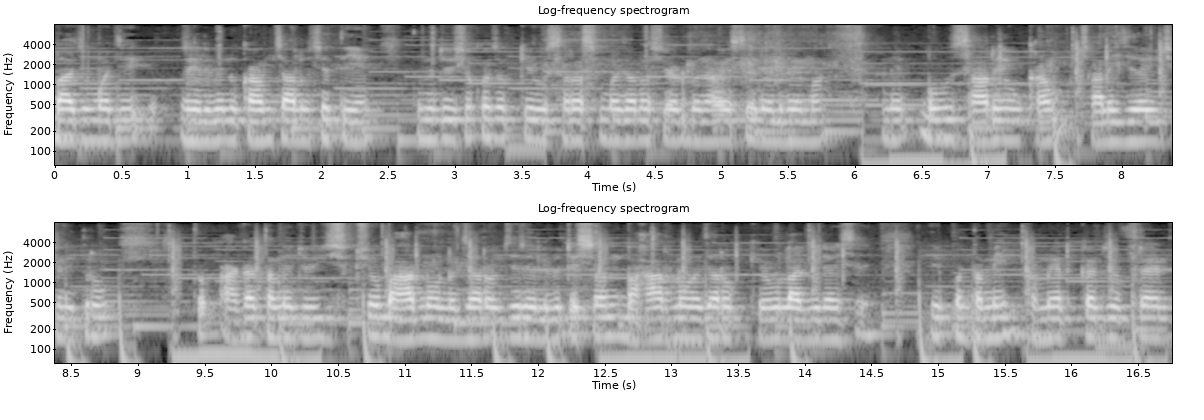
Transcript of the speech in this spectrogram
બાજુમાં જે રેલવેનું કામ ચાલુ છે તે. તમે જોઈ શકો છો કેવું સરસ મજાનો શેડ બનાવે છે રેલવેમાં અને બહુ સારું એવું કામ ચાલી જ રહ્યું છે મિત્રો. તો આગળ તમે જોઈ શકશો બહારનો નજારો જે રેલવે સ્ટેશન બહારનો નજારો કેવો લાગી રહ્યો છે એ પણ તમે કમેન્ટ કરજો ફ્રેન્ડ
